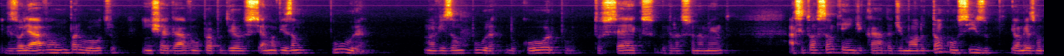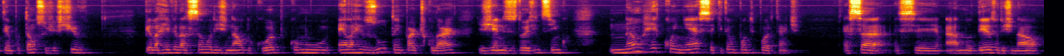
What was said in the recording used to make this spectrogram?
Eles olhavam um para o outro e enxergavam o próprio Deus. Era uma visão pura, uma visão pura do corpo, do sexo, do relacionamento. A situação que é indicada de modo tão conciso e ao mesmo tempo tão sugestivo, pela revelação original do corpo, como ela resulta em particular de Gênesis 2:25, não reconhece, aqui tem um ponto importante, essa esse a nudez original,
